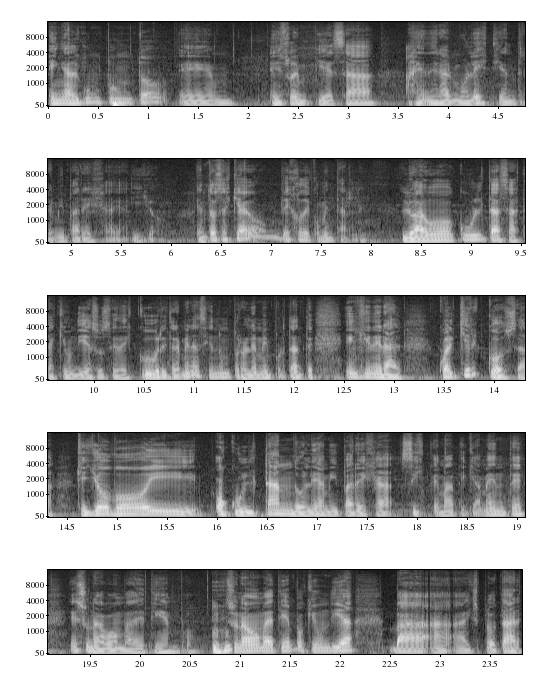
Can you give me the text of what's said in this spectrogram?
en algún punto em, eso empieza a generar molestia entre mi pareja y yo. Entonces, ¿qué hago? Dejo de comentarle lo hago ocultas hasta que un día eso se descubre y termina siendo un problema importante. En general, cualquier cosa que yo voy ocultándole a mi pareja sistemáticamente es una bomba de tiempo. Es una bomba de tiempo que un día va a, a explotar.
